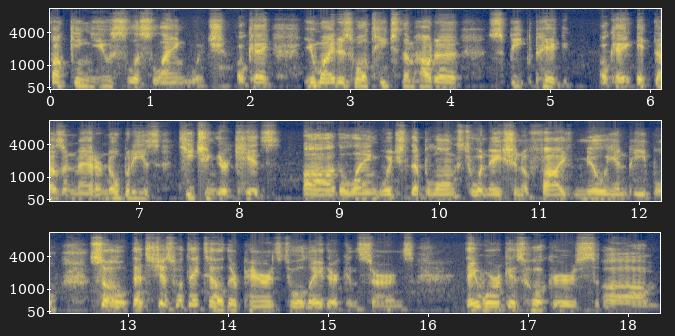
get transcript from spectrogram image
fucking useless language. Okay. You might as well teach them how to speak pig. Okay. It doesn't matter. Nobody is teaching their kids uh, the language that belongs to a nation of 5 million people. So that's just what they tell their parents to allay their concerns. They work as hookers um,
